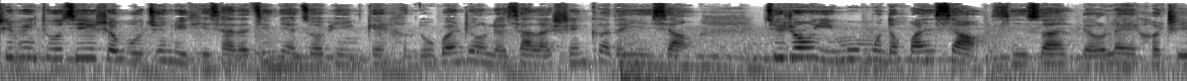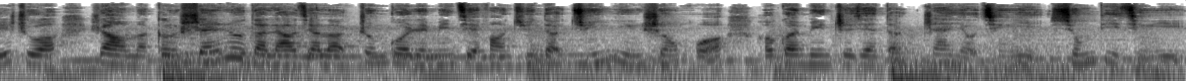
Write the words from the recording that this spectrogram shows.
士兵突击》这部军旅题材的经典作品，给很多观众留下了深刻的印象。剧中一幕幕的欢笑、心酸、流泪和执着，让我们更深入地了解了中国人民解放军的军营生活和官兵之间的战友情谊、兄弟情谊，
